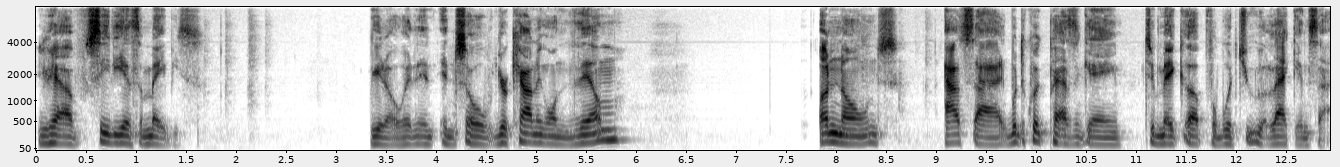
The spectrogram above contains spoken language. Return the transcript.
you have CD and some maybes. You know, and, and and so you're counting on them, unknowns, outside with the quick passing game to make up for what you lack inside.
